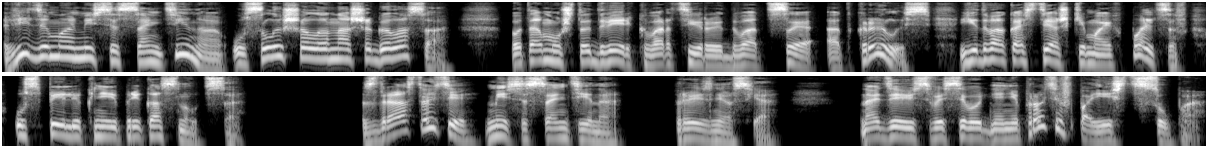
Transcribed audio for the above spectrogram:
Видимо, миссис Сантина услышала наши голоса, потому что дверь квартиры 2С открылась, едва костяшки моих пальцев успели к ней прикоснуться. «Здравствуйте, миссис Сантина», — произнес я. «Надеюсь, вы сегодня не против поесть супа?»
